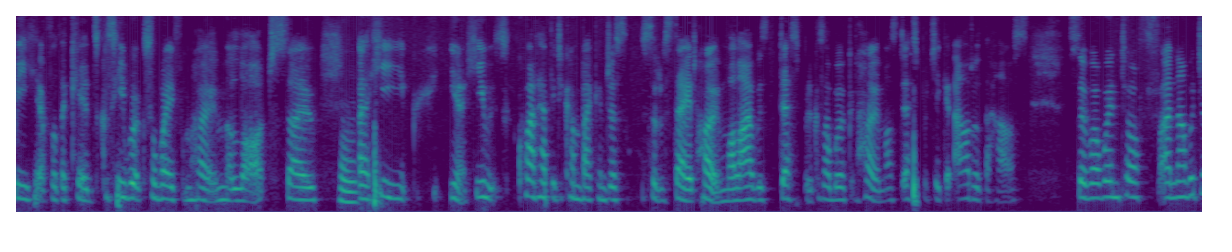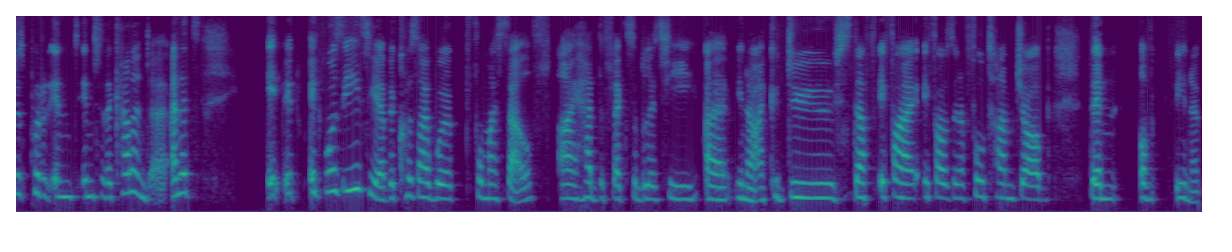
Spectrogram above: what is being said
be here for the kids because he works away from home a lot so hmm. uh, he you know he was quite happy to come back and just sort of stay at home while i was desperate because i work at home i was desperate to get out of the house so i went off and i would just put it in into the calendar and it's it, it, it was easier because I worked for myself. I had the flexibility. Uh, you know, I could do stuff if I if I was in a full time job. Then of you know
